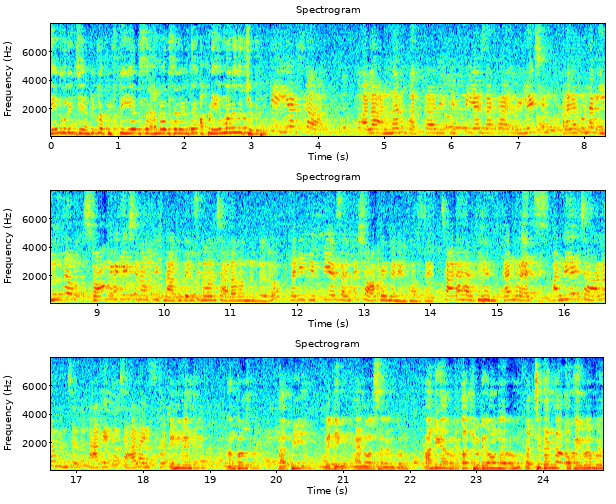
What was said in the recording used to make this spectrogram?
దేని గురించి అంటే ఇట్లా ఫిఫ్టీ ఇయర్స్ యానివర్సరీ అంటే అప్పుడు ఏమన్నదో చెప్పు. ఫిఫ్టీ ఇయర్స్ అలా అందరూ బతకాలి ఫిఫ్టీ ఇయర్స్ దాకా రిలేషన్ అలా కాకుండా ఇంత స్ట్రాంగ్ రిలేషన్ ఆఫ్ నాకు తెలిసిన వాళ్ళు చాలా మంది ఉన్నారు. కానీ ఫిఫ్టీ ఇయర్స్ అంటే షాక్ అయినా నేను ఫస్ట్ టైం చాలా హ్యాపీ అండి కంగ్రాట్స్ అన్ని చాలా మంచిది నాకైతే చాలా ఇష్టం. Anyway uncle happy wedding anniversary uncle aunty గారు చాలా క్యూట్గా ఉన్నారు. ఖచ్చితంగా ఒక ఇరవై ముప్పై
